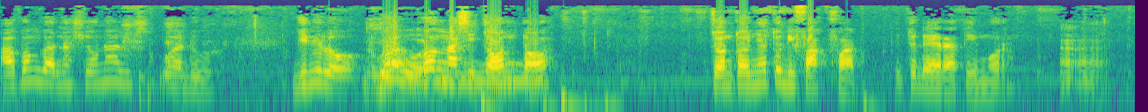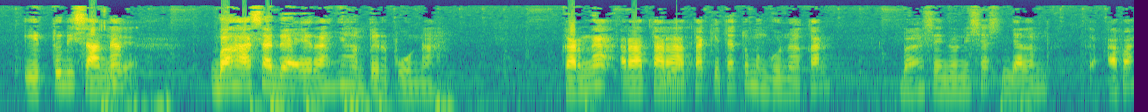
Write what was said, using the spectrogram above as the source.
abang nggak nasionalis waduh gini loh gua gua ngasih contoh contohnya tuh di Fakfak itu daerah timur Heeh. itu di sana Iya. bahasa daerahnya hampir punah karena rata-rata kita tuh menggunakan bahasa Indonesia dalam apa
